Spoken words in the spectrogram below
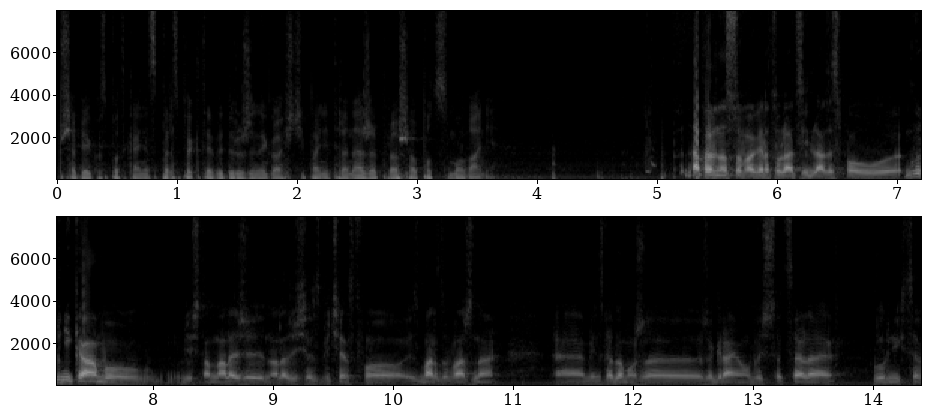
przebiegu spotkania z perspektywy drużyny gości. Panie trenerze, proszę o podsumowanie. Na pewno słowa gratulacji dla zespołu Górnika, bo gdzieś tam należy, należy się zwycięstwo, jest bardzo ważne, więc wiadomo, że, że grają wyższe cele. Górnik chce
